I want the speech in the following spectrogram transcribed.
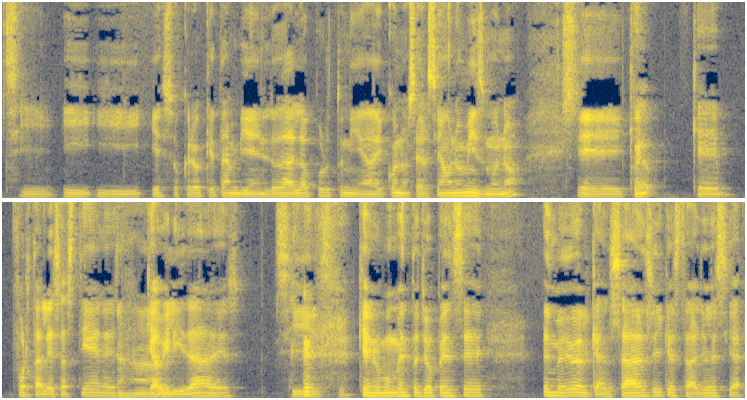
Sí, y, eso creo que también lo da la oportunidad de conocerse a uno mismo, ¿no? Eh, ¿Qué, fortalezas tienes? ¿Qué habilidades? Sí, sí. que en un momento yo pensé, en medio del cansancio y que estaba yo decía,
